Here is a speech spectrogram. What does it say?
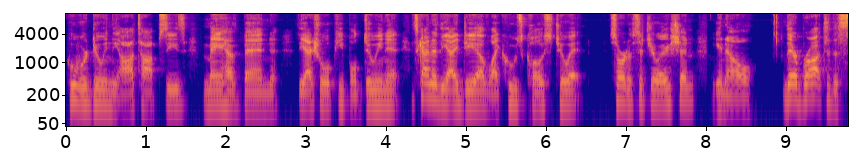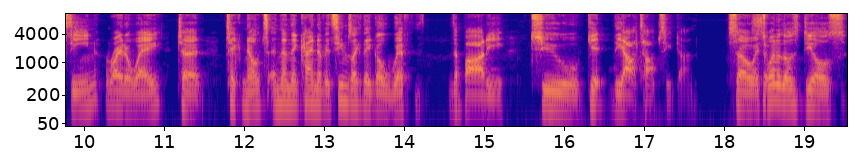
who were doing the autopsies may have been the actual people doing it. It's kind of the idea of like who's close to it sort of situation. You know, they're brought to the scene right away to take notes and then they kind of it seems like they go with the body to get the autopsy done. So it's So- one of those deals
